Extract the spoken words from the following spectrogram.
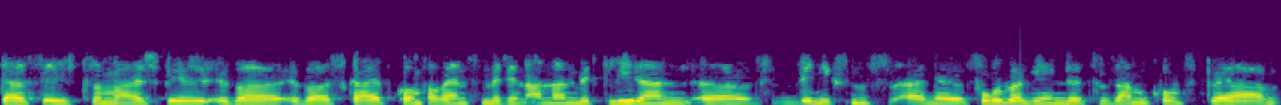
dass ich zum Beispiel über, über Skype-Konferenzen mit den anderen Mitgliedern äh, wenigstens eine vorübergehende Zusammenkunft per,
